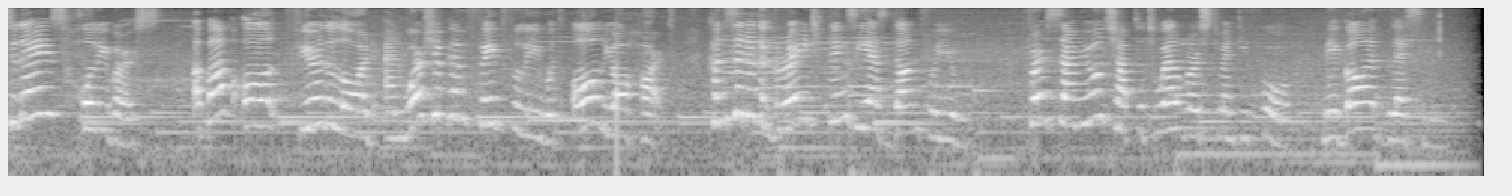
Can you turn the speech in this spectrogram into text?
Today's holy verse. Above all, fear the Lord and worship Him faithfully with all your heart. Consider the great things He has done for you. 1 Samuel chapter 12 verse 24. May God bless you.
